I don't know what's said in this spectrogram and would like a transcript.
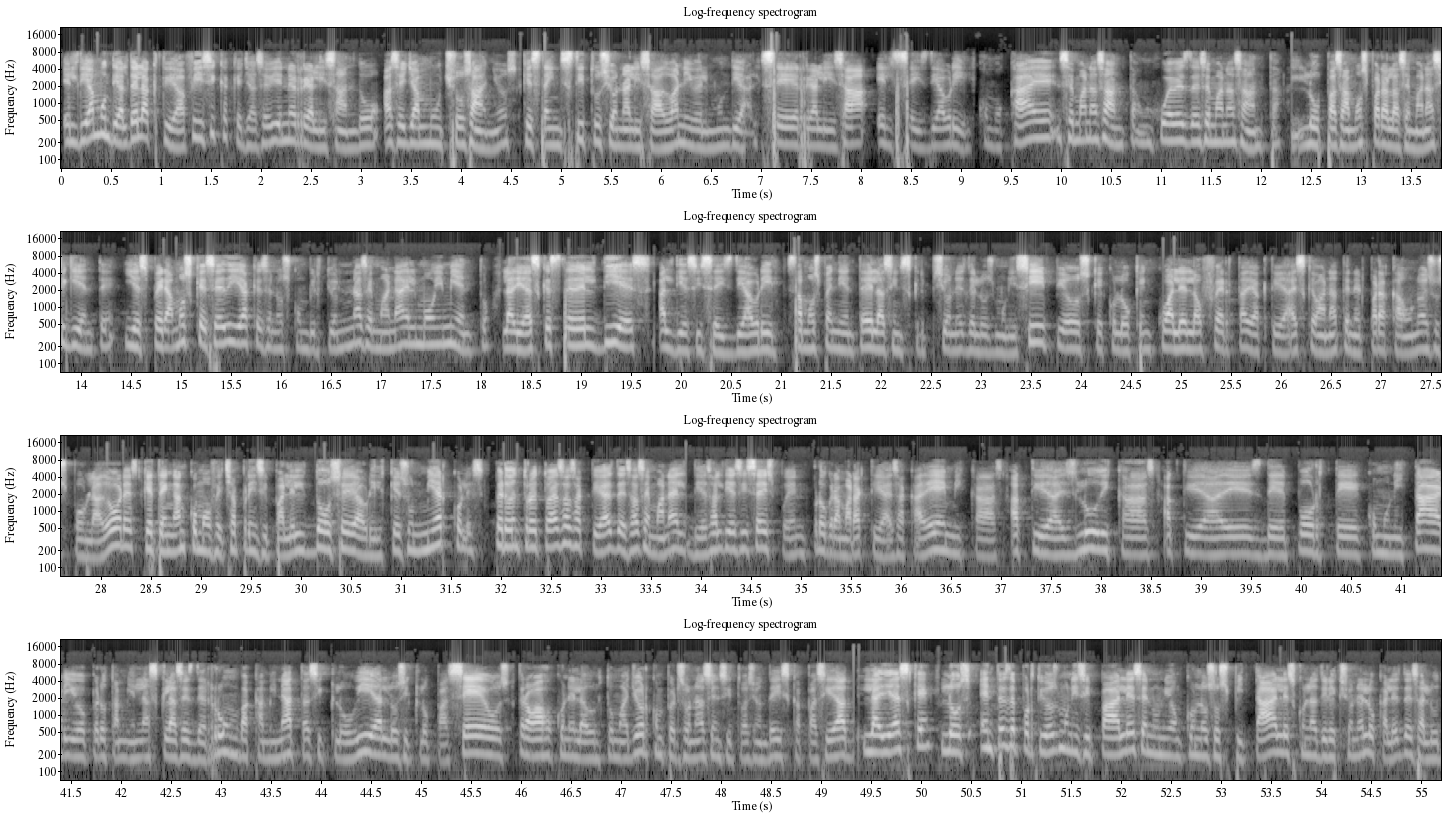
El Día Mundial de la Actividad Física, que ya se viene realizando hace ya muchos años, que está institucionalizado a nivel mundial, se realiza el 6 de abril. Como cae Semana Santa, un jueves de Semana Santa, lo pasamos para la semana siguiente y esperamos que ese día que se nos convirtió en una semana del movimiento, la idea es que esté del 10 al 16 de abril. Estamos pendientes de las inscripciones de los municipios, que coloquen cuál es la oferta de actividades que van a tener para cada uno de sus pobladores, que tengan como fecha principal el 12 de abril, que es un miércoles. Pero dentro de todas esas actividades de esa semana, del 10 al 16, pueden programar actividades académicas, actividades lúdicas, actividades de deporte comunitario, pero también las clases de rumba, caminatas, ciclovías, los ciclopaseos, trabajo con el adulto mayor, con personas en situación de discapacidad. La idea es que los entes deportivos municipales, en unión con los hospitales, con las direcciones locales de salud,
